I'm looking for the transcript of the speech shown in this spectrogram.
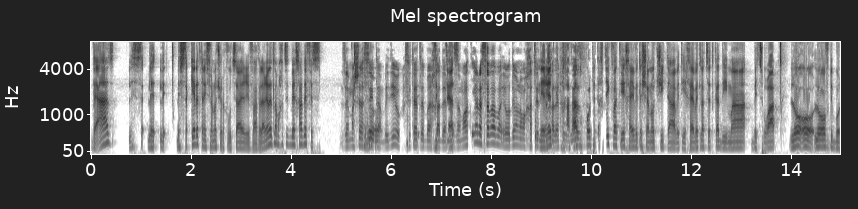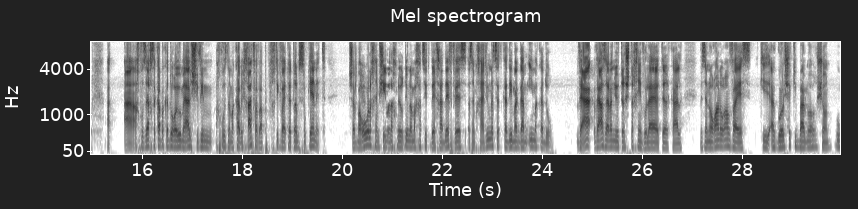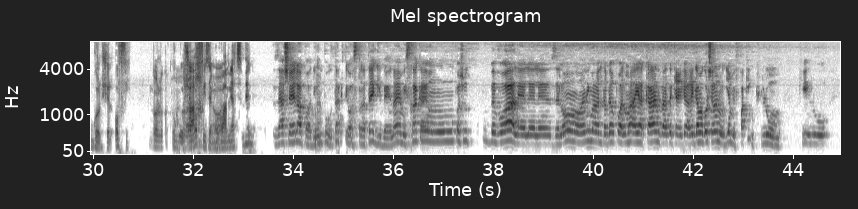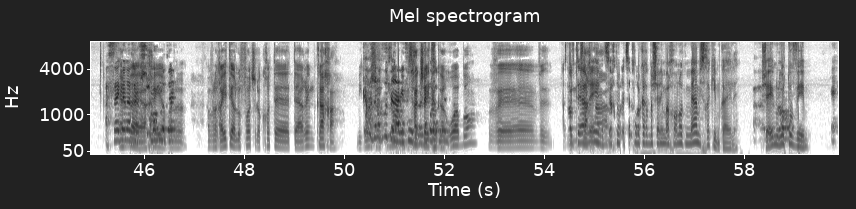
ואז לס... ל... ל... לסכל את הניסיונות של הקבוצה היריבה ולרדת למחצית ב-1-0. זה מה שעשית. בדיוק, עשית את זה ב-1-0, ואז- אמרתי יאללה סבבה, יורדים למחצית נראית ב-1-0, ככה, ואז הפועל פתח תקווה תהיה חייבת לשנות שיטה ותהיה חייבת לצאת קדימה בצורה לא לא אוף דה בול. האחוזי החזקה בכדור היו מעל 70 אחוז למכבי חיפה והפועל פתח תקווה הייתה יותר מסוכנת. עכשיו ברור לכם שאם אנחנו יורדים למחצית ב-1-0 אז הם חייבים לצאת קדימה גם עם הכדור. ואז היה לנו יותר שטחים ואולי היה יותר קל וזה נורא נורא מבאס כי הגול שקיבלנו הראשון הוא גול של אופי. גול הוא גול של אופי זה. נורא מעצבן. זה השאלה פה, הדיון פה הוא טקטי או אסטרטגי, בעיניי המשחק היום הוא פשוט בבואה, ל- ל- ל- זה לא, אין לי מה לדבר פה על מה היה כאן, ואז זה כרגע, הרי גם הגול שלנו הגיע מפאקינג כלום, כאילו, הסגל הזה, אחי, אבל- אבל ראיתי אלופות שלוקחות אה, תארים ככה. בגלל אבל זה לא קבוצה לאליפות, משחק שהיית. גרוע בו, ו... ו- עזוב. תארים, הצלחנו לקחת בשנים האחרונות 100 משחקים כאלה. שהיינו לא לא. טובים.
